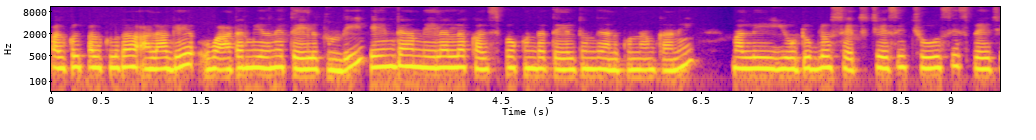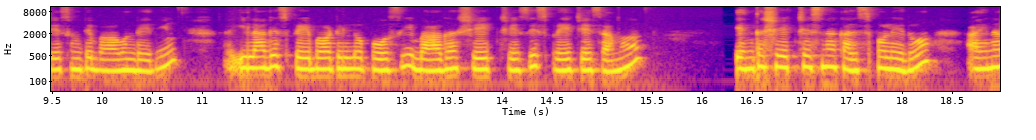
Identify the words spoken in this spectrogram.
పలుకులు పలుకులుగా అలాగే వాటర్ మీదనే తేలుతుంది. ఏంటా నీళ్ళల్లో కలిసిపోకుండా తేలుతుంది అనుకున్నాం కానీ మళ్ళీ యూట్యూబ్లో సెర్చ్ చేసి చూసి స్ప్రే చేసుంటే బాగుండేది. ఇలాగే స్ప్రే బాటిల్లో పోసి బాగా షేక్ చేసి స్ప్రే చేసాము ఎంత షేక్ చేసినా కలిసిపోలేదు. అయినా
